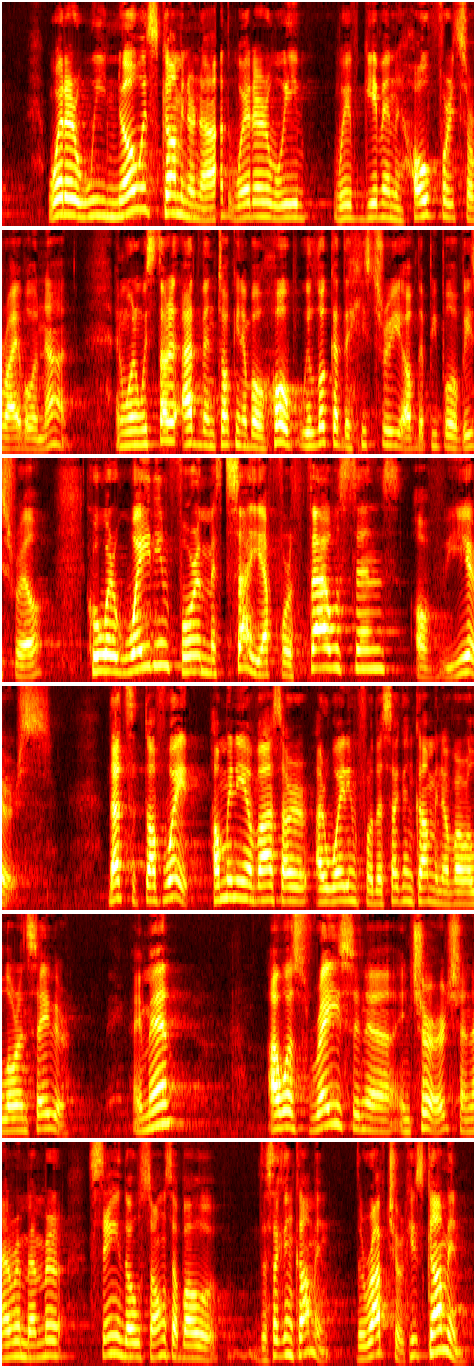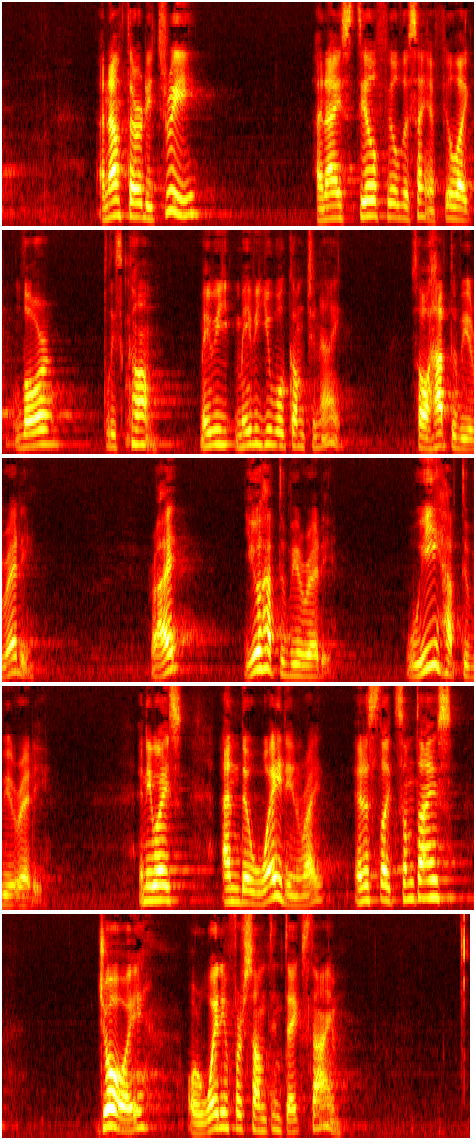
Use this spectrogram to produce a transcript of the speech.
Whether we know it's coming or not, whether we've, we've given hope for its arrival or not. And when we started Advent talking about hope, we look at the history of the people of Israel who were waiting for a Messiah for thousands of years. That's a tough wait. How many of us are, are waiting for the second coming of our Lord and Savior? Amen? I was raised in, a, in church, and I remember singing those songs about the second coming, the rapture. He's coming. And I'm 33, and I still feel the same. I feel like, Lord, please come. Maybe, maybe you will come tonight. So I have to be ready. Right? You have to be ready. We have to be ready. Anyways, and the waiting, right? It is like sometimes joy or waiting for something takes time.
